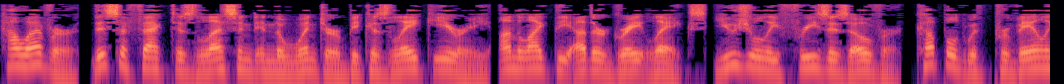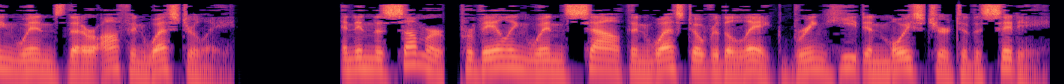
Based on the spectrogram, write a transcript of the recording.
However, this effect is lessened in the winter because Lake Erie unlike the other Great Lakes usually freezes over, coupled with prevailing winds that are often westerly. And in the summer, prevailing winds south and west over the lake bring heat and moisture to the city.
